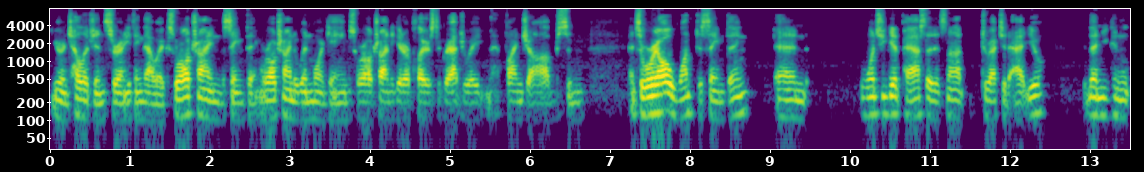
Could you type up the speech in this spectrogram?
your intelligence or anything that way because we're all trying the same thing. We're all trying to win more games. We're all trying to get our players to graduate and find jobs and and so we all want the same thing. And once you get past that, it's not directed at you, then you can,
